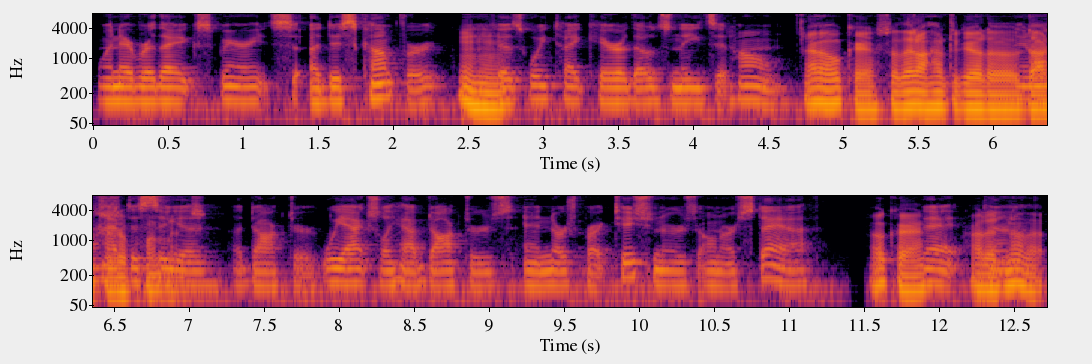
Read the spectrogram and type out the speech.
whenever they experience a discomfort mm-hmm. because we take care of those needs at home. Oh, okay. So they don't have to go to They don't doctor's have to see a, a doctor. We actually have doctors and nurse practitioners on our staff okay. that, I didn't know um, that.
